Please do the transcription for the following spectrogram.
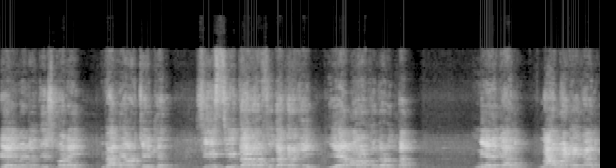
పేమెంట్లు తీసుకొని ఇవాళ ఎవరు చేయట్లేదు. శ్రీ సీతారాం సుధాకర్కి ఏం అర్హత అడుగుతున్నాను నేను కాదు నా మాటే కాదు.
